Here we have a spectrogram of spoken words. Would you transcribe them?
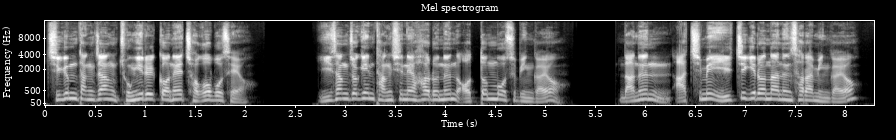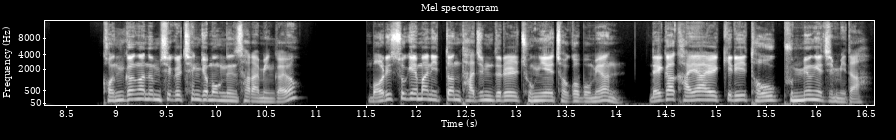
지금 당장 종이를 꺼내 적어보세요. 이상적인 당신의 하루는 어떤 모습인가요? 나는 아침에 일찍 일어나는 사람인가요? 건강한 음식을 챙겨 먹는 사람인가요? 머릿속에만 있던 다짐들을 종이에 적어보면 내가 가야 할 길이 더욱 분명해집니다.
